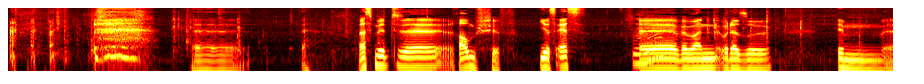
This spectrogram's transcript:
Äh, Was mit äh, Raumschiff? ISS? Äh, wenn man oder so im äh,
